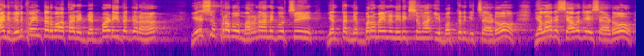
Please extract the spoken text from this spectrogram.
ఆయన వెళ్ళిపోయిన తర్వాత ఆయన డెడ్ బాడీ దగ్గర యేసు ప్రభు మరణాన్ని గురించి ఎంత నిబ్బరమైన నిరీక్షణ ఈ భక్తునికి ఇచ్చాడో ఎలాగ సేవ చేశాడో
